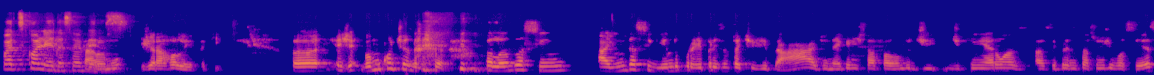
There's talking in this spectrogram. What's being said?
Pode escolher dessa Tá, vez. vamos gerar roleta aqui. Ah, já- vamos continuar falando assim, ainda seguindo por representatividade, né? Que a gente estava falando de, de quem eram as, as representações de vocês,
